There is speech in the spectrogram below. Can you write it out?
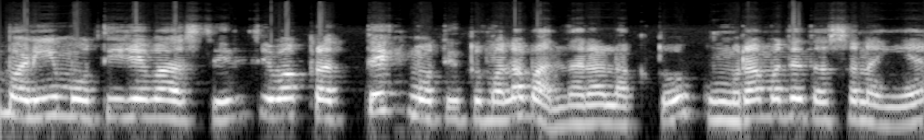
मणी मोती जेव्हा असतील तेव्हा प्रत्येक मोती तुम्हाला बांधायला लागतो. घुंगरामध्ये तसं नाहीये.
